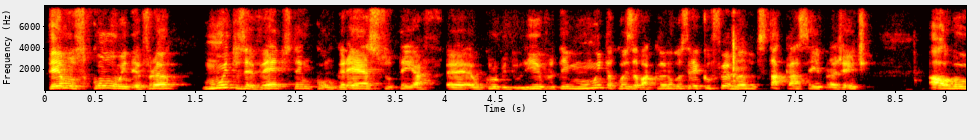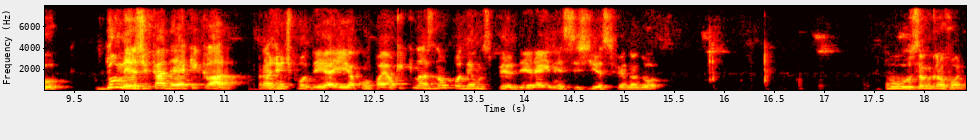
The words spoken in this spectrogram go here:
temos com o Idefran muitos eventos, tem um congresso, tem a, é, o Clube do Livro, tem muita coisa bacana. Eu gostaria que o Fernando destacasse aí para a gente algo do mês de Kardec, claro, para a gente poder aí acompanhar o que, que nós não podemos perder aí nesses dias, Fernando. O seu microfone.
